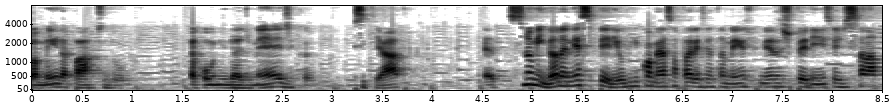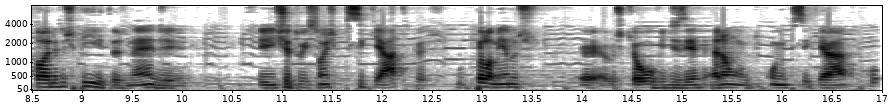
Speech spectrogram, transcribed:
também da parte do, da comunidade médica, psiquiátrica, é, se não me engano, é nesse período que começam a aparecer também as primeiras experiências de sanatórios espíritas, né, de, de instituições psiquiátricas, pelo menos é, os que eu ouvi dizer eram de cunho psiquiátrico,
